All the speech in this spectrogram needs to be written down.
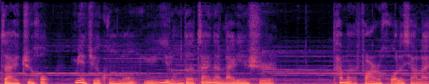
在之后灭绝恐龙与翼龙的灾难来临时，它们反而活了下来，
